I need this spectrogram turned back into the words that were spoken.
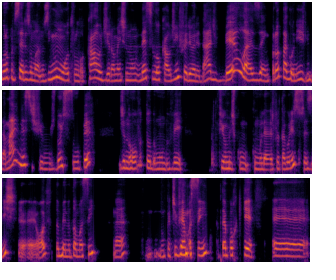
grupo de seres humanos em um outro local, geralmente num, nesse local de inferioridade, vê-las em protagonismo, ainda mais nesses filmes dos super, de novo, todo mundo vê filmes com, com mulheres protagonistas, isso existe, é, é óbvio, também não estamos assim, né? Nunca tivemos assim, até porque é,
